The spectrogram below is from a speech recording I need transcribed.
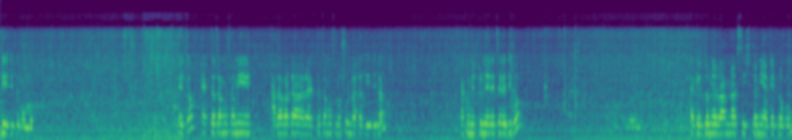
দিয়ে দিতে বলল। এই তো, একটা চামচ আমি আদা বাটা আর একটা চামচ রসুন বাটা দিয়ে দিলাম। এখন একটু নেড়ে চেড়ে দিব। এক একজনের রান্নার সিস্টেমই এক এক রকম।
